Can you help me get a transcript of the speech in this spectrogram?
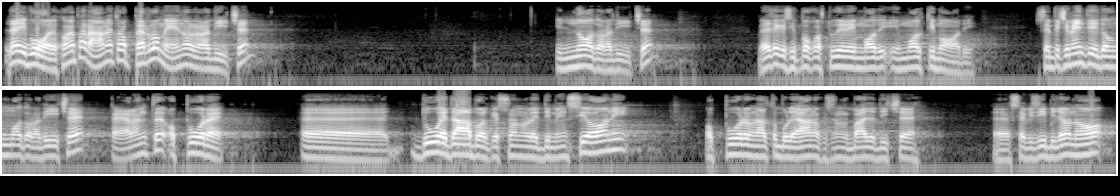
lei vuole come parametro perlomeno la radice, il nodo radice, vedete che si può costruire in, modi, in molti modi, semplicemente gli do un modo radice, parent, oppure eh, due double che sono le dimensioni, oppure un altro booleano che se non sbaglio dice eh, se è visibile o no,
